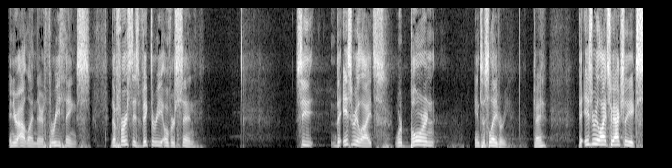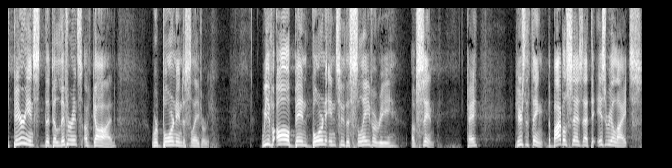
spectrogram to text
In your outline there, three things. The first is victory over sin. See, the Israelites were born into slavery, okay? The Israelites who actually experienced the deliverance of God were born into slavery. We've all been born into the slavery of sin, okay? Here's the thing the Bible says that the Israelites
